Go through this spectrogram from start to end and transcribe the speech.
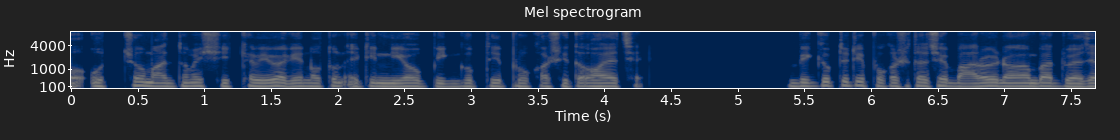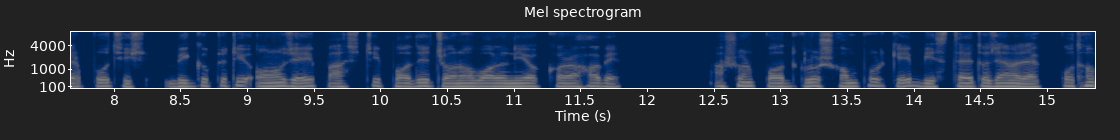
ও উচ্চ মাধ্যমিক শিক্ষা বিভাগে নতুন একটি নিয়োগ বিজ্ঞপ্তি প্রকাশিত হয়েছে। বিজ্ঞপ্তিটি প্রকাশিত হয়েছে বারোই নভেম্বর দু হাজার পঁচিশ। বিজ্ঞপ্তিটি অনুযায়ী পাঁচটি পদে জনবল নিয়োগ করা হবে। আসুন পদগুলো সম্পর্কে বিস্তারিত জানা যাক। প্রথম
